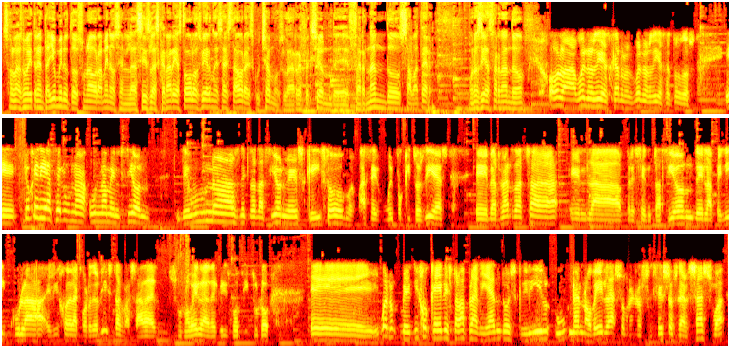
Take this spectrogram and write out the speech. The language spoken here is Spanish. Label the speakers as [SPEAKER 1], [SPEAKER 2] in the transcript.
[SPEAKER 1] Son las 9 y 31 minutos, una hora menos en las Islas Canarias. Todos los viernes a esta hora escuchamos la reflexión de Fernando Sabater. Buenos días, Fernando.
[SPEAKER 2] Hola, buenos días, Carlos. Buenos días a todos. Eh, yo quería hacer una, una mención de unas declaraciones que hizo hace muy poquitos días eh, Bernardo Achaga en la presentación de la película El hijo del acordeonista, basada en su novela del mismo título, eh, bueno, me dijo que él estaba planeando escribir una novela sobre los sucesos de Alsasua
